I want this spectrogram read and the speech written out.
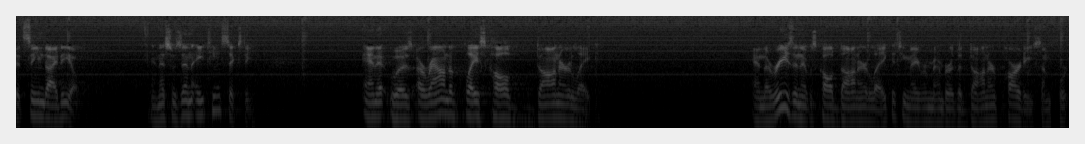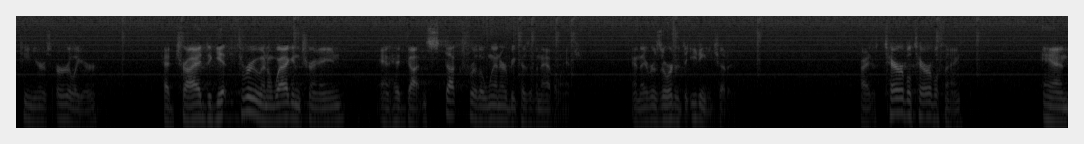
that seemed ideal. And this was in 1860. And it was around a place called Donner Lake. And the reason it was called Donner Lake, as you may remember, the Donner Party some 14 years earlier had tried to get through in a wagon train and had gotten stuck for the winter because of an avalanche. And they resorted to eating each other. Right, a terrible, terrible thing. And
